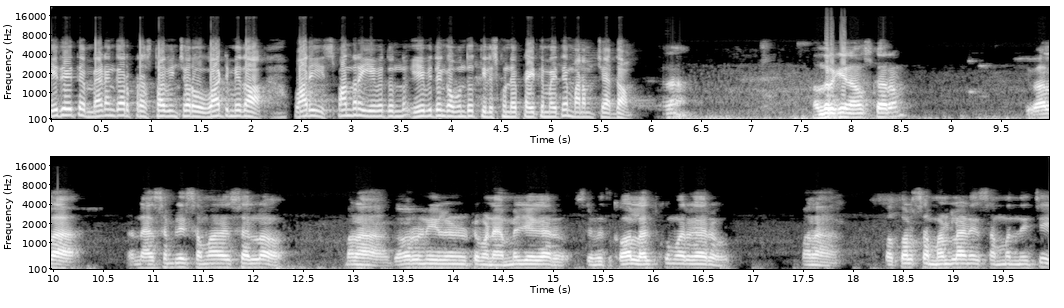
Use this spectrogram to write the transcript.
ఏదైతే మేడం గారు ప్రస్తావించారో వాటి మీద వారి స్పందన ఏ విధంగా ఏ విధంగా ఉందో తెలుసుకునే ప్రయత్నం అయితే మనం చేద్దాం. అందరికీ నమస్కారం. ఇవాళ నన్ను అసెంబ్లీ సమావేశాల్లో మన గౌరవనీయులైనటువంటి మన ఎమ్మెల్యే గారు శ్రీమతి కోల్ లలిత్ కుమార్ గారు మన కొత్తవలస మండలానికి సంబంధించి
